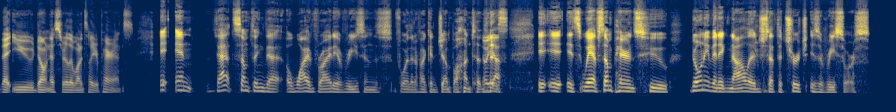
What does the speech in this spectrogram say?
that you don't necessarily want to tell your parents. It, and that's something that a wide variety of reasons for that. If I could jump onto Oh, yeah. this, it, it, it's we have some parents who don't even acknowledge that the church is a resource,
